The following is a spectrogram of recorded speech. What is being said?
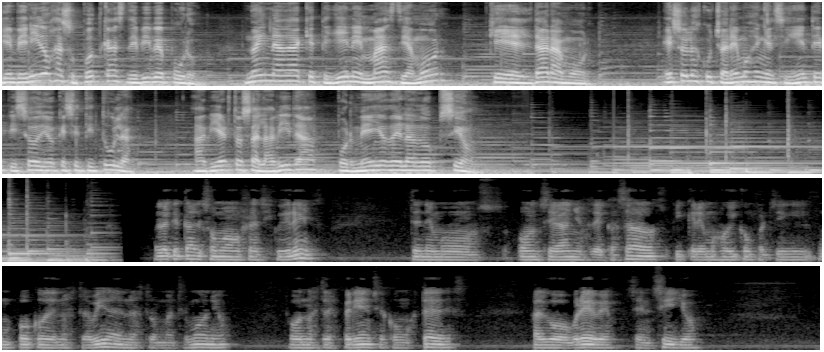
Bienvenidos a su podcast de Vive Puro. No hay nada que te llene más de amor que el dar amor. Eso lo escucharemos en el siguiente episodio que se titula Abiertos a la vida por medio de la adopción. Hola, ¿qué tal? Somos Francisco y. Tenemos 11 años de casados y queremos hoy compartir un poco de nuestra vida, de nuestro matrimonio o nuestra experiencia con ustedes algo breve, sencillo.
